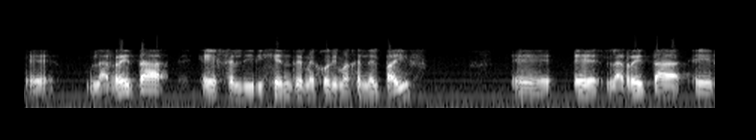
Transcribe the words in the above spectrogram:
Eh, la reta es el dirigente de mejor imagen del país, la reta es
